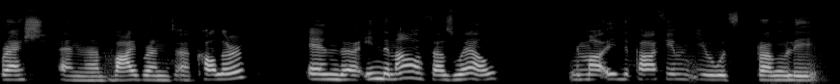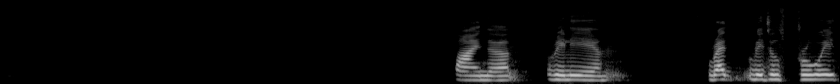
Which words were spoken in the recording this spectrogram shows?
fresh and vibrant uh, color. And uh, in the mouth as well, in the, in the perfume, you would probably find a really um, red little fruit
